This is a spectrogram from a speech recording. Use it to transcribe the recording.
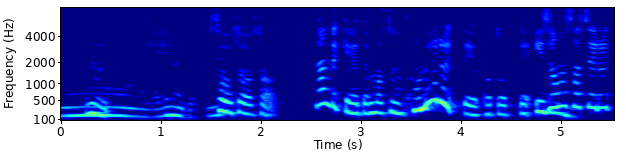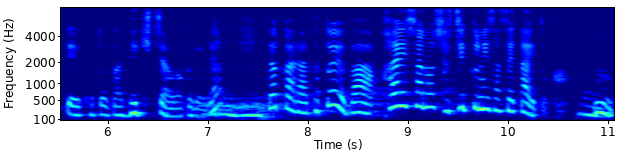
うん。危ないですね。そうそうそう。なんだけれども、その褒めるっていうことって依存させるっていうことができちゃうわけだよね。だから、例えば、会社の社畜にさせたいとか、うん。うん。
